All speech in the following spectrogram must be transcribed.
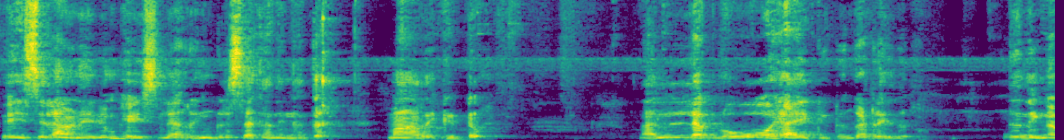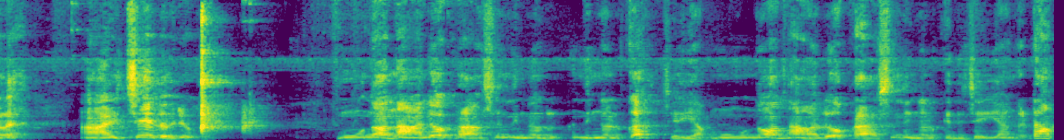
ഫേസിലാണേലും ഫേസിലെ റിങ്കിൾസ് ഒക്കെ നിങ്ങൾക്ക് മാറി കിട്ടും. നല്ല ഗ്ലോ ആയി കിട്ടും കേട്ടോ ഇത്. ഇത് നിങ്ങൾ ആഴ്ചയിലൊരു മൂന്നോ നാലോ പ്രാവശ്യം നിങ്ങൾ നിങ്ങൾക്ക് ചെയ്യാം. മൂന്നോ നാലോ പ്രാവശ്യം നിങ്ങൾക്കിത് ചെയ്യാം കേട്ടോ.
